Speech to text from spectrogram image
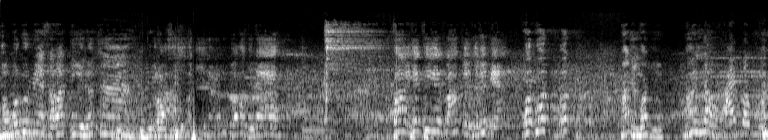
ขอบคุณคุณแม่สวัสดีแล้วค่ะมึงรอสิบนาทีนะมึงรอก็ถือได้ป้ายเฮ็ดที่วางเกิดขึ้นได้เพียงวัดวัดวัดมาอย่างวัดมาเนาะขายปลาหมึก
